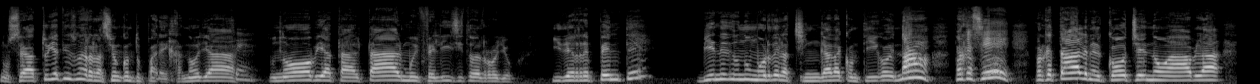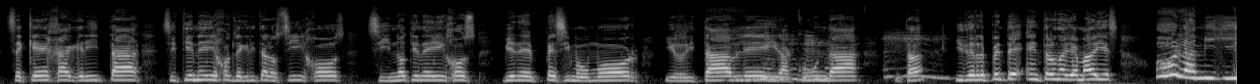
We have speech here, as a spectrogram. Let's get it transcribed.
O sea, tú ya tienes una relación con tu pareja, ¿no? Ya Sí. tu novia, tal, tal, muy feliz y todo el rollo. Y de repente viene de un humor de la chingada contigo. no, porque sí, porque tal, en el coche no habla, se queja, grita. Si tiene hijos, le grita a los hijos. Si no tiene hijos, viene de pésimo humor, irritable, iracunda. y tal. Y de repente entra una llamada y es, hola, amigui,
